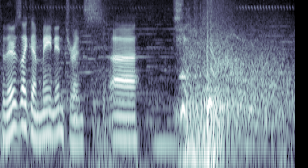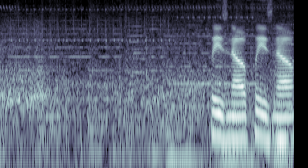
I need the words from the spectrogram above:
So there's like a main entrance. Uh. Please no, please no.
